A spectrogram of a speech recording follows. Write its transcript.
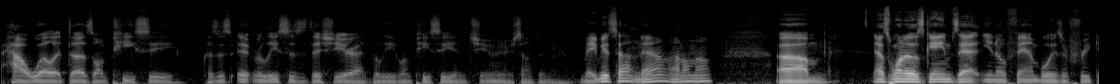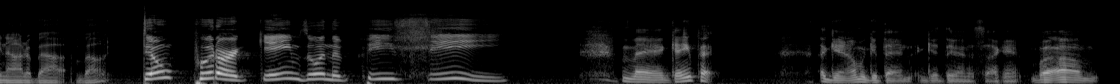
how well it does on PC because it releases this year, I believe, on PC in June or something, or maybe it's out Hmm. now. I don't know. Um, that's one of those games that you know fanboys are freaking out about. About don't put our games on the PC. Man, Game Pass. Again, I'm gonna get that in, get there in a second. But um,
